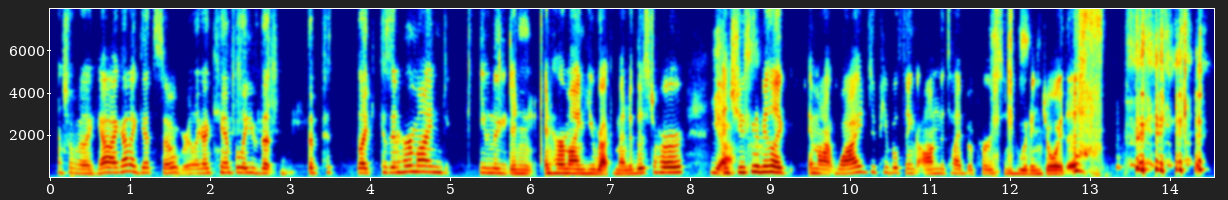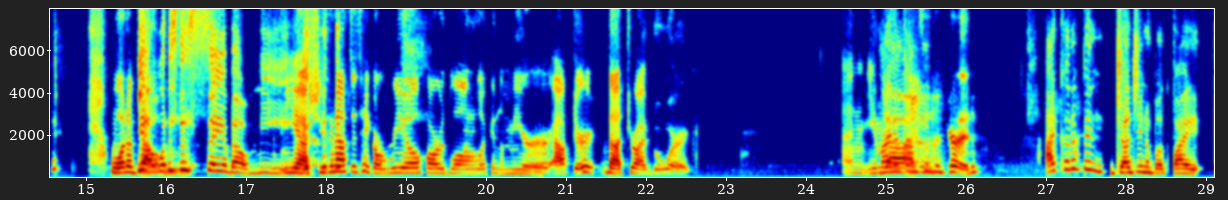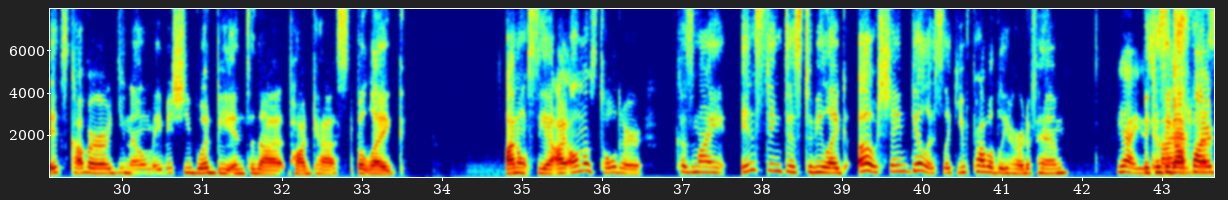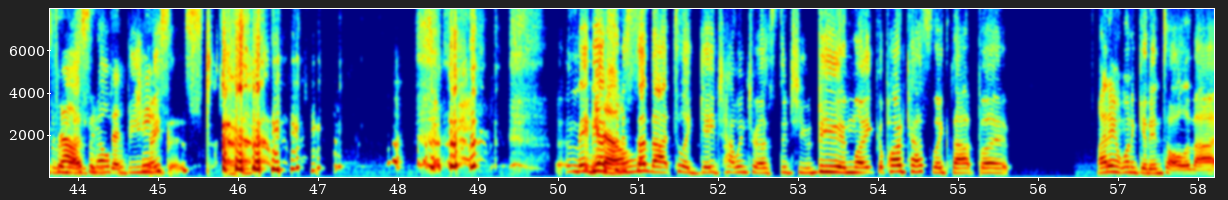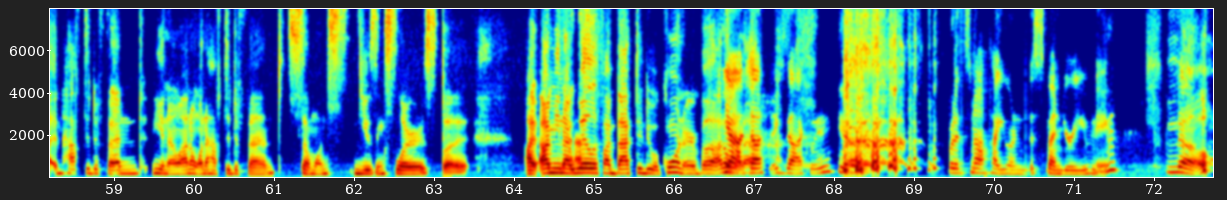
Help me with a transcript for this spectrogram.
and she'll be like, "Yeah, I gotta get sober." Like I can't believe that the like because in her mind, even though you didn't, in her mind you recommended this to her, yeah. and she's gonna be like, "Am I? Why do people think I'm the type of person who would enjoy this? what about? yeah, what does me?" this say about me? Yeah, she's gonna have to take a real hard, long look in the mirror after that drive to work. And you might Yeah, have I done mean- something good. I could have been judging a book by its cover, you know, maybe she would be into that podcast, but like I don't see it. I almost told her cuz my instinct is to be like, "Oh, Shane Gillis, like you've probably heard of him Yeah, he because he got fired from from SNL for being chink. racist." Maybe You I should have said that to like gauge how interested she would be in like a podcast like that, but I didn't want to get into all of that and have to defend, you know, I don't want to have to defend someone's using slurs, but I I mean I will if I'm backed into a corner, but I don't Yeah, wanna... that's exactly. Yeah, but it's not how you wanted to spend your evening. no.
